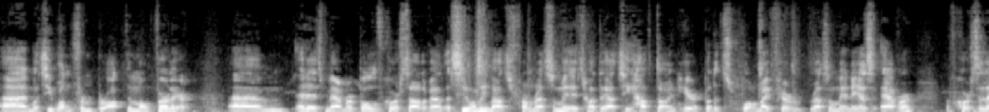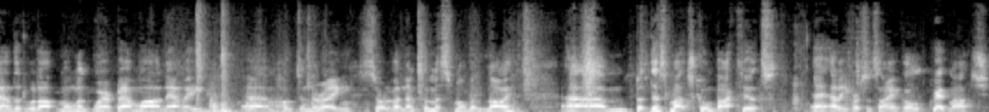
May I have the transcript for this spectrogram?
um, which he won from Brock the month earlier. Um, it is memorable, of course, that event. It's the only match from WrestleMania 20 I actually have down here, but it's one of my favourite WrestleManias ever. Of course, it ended with that moment where Benoit and Eddie um, hugged in the ring, sort of an infamous moment now. Um, but this match, going back to it, uh, Eddie versus Angle, great match.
